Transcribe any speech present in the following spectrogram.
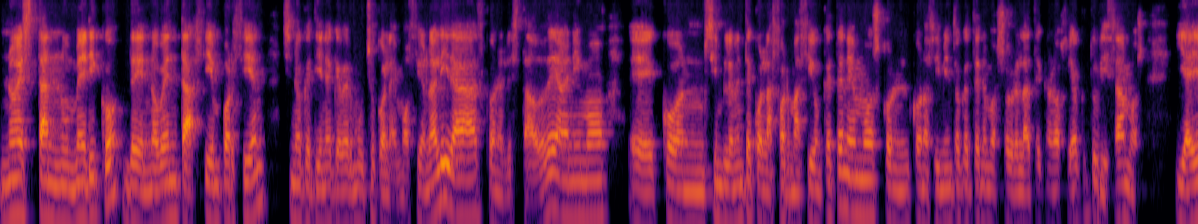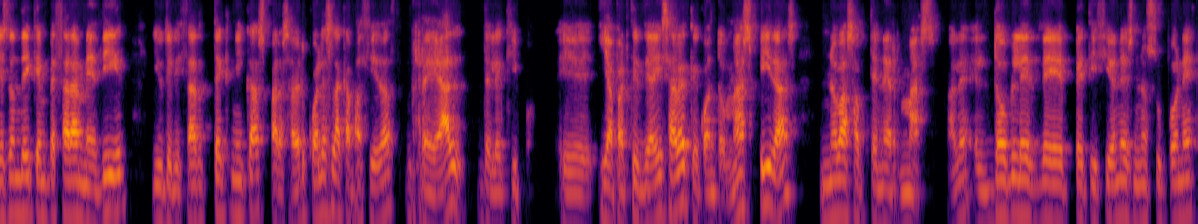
no es tan numérico de 90 a 100%, sino que tiene que ver mucho con la emocionalidad, con el estado de ánimo, eh, con simplemente con la formación que tenemos, con el conocimiento que tenemos sobre la tecnología que utilizamos. Y ahí es donde hay que empezar a medir y utilizar técnicas para saber cuál es la capacidad real del equipo. Eh, y a partir de ahí saber que cuanto más pidas, no vas a obtener más. ¿vale? El doble de peticiones no supone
